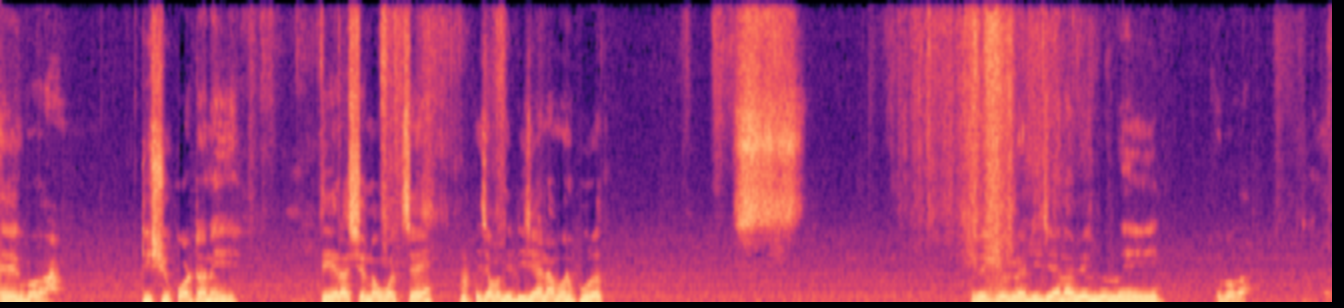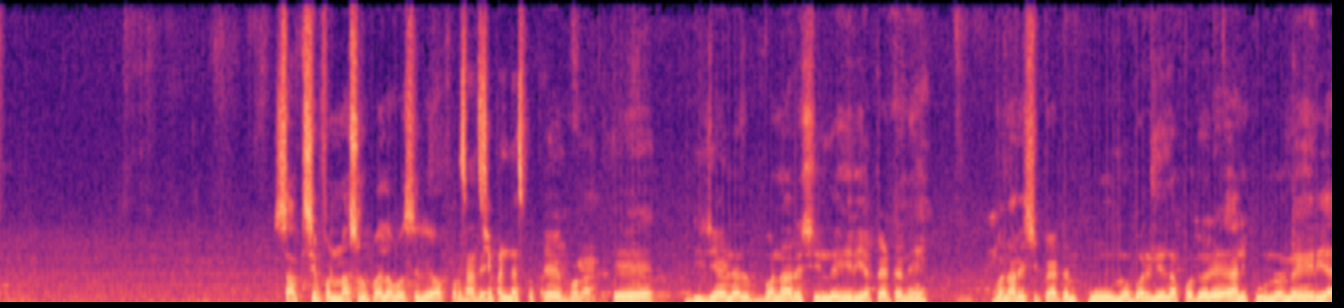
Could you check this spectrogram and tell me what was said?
एक बघा टिश्यू कॉटन आहे हे. तेराशे नव्वदचं आहे हा. याच्यामध्ये डिझाईन भरपूर आहेत वेगवेगळ्या डिझाईन वेगवेगळे हे येईल. हे बघा. सातशे पन्नास रुपयाला बसेल या ऑफर सातशे पन्नास रुपये. हे बघा. हे डिझायनर बनारसी लहेरिया पॅटर्न आहे. बनारसी पॅटर्न पूर्ण भरलेला पदर आहे आणि पूर्ण लहेरिया.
